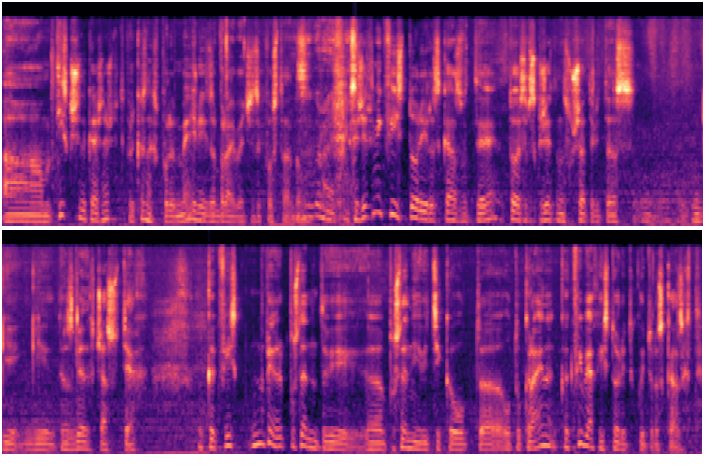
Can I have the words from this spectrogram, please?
А, ти искаш да кажеш нещо, ти прекъснах според мен или забрави вече за какво става дума? Забравих. Кажете ми какви истории разказвате, т.е. разкажете на слушателите, аз ги, ги разгледах част от тях. Какви, например, последната ви, последния ви цикъл от, от Украина, какви бяха историите, които разказахте?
